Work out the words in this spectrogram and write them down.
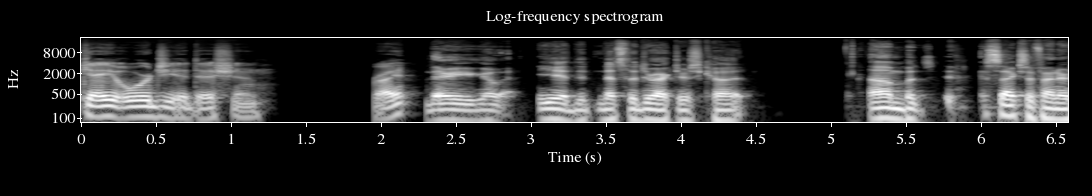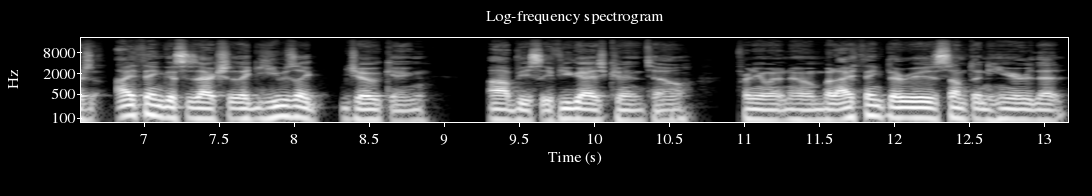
gay orgy edition, right? There you go. Yeah, th- that's the director's cut. Um, but sex offenders, I think this is actually like he was like joking. Obviously, if you guys couldn't tell for anyone at home, but I think there is something here that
